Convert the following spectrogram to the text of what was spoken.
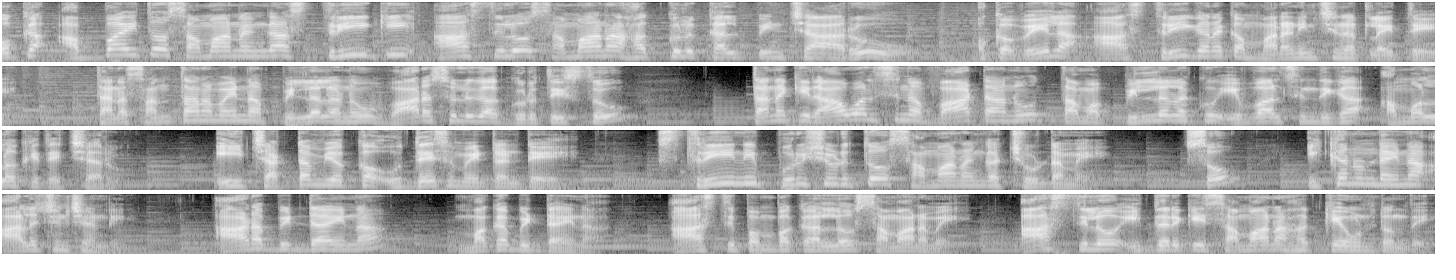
ఒక అబ్బాయితో సమానంగా స్త్రీకి ఆస్తిలో సమాన హక్కులు కల్పించారు. ఒకవేళ ఆ స్త్రీ గనక మరణించినట్లయితే తన సంతానమైన పిల్లలను వారసులుగా గుర్తిస్తూ తనకి రావాల్సిన వాటాను తమ పిల్లలకు ఇవ్వాల్సిందిగా అమల్లోకి తెచ్చారు. ఈ చట్టం యొక్క ఉద్దేశం ఏంటంటే స్త్రీని పురుషుడితో సమానంగా చూడడమే. సో ఇక నుండైనా ఆలోచించండి. ఆడబిడ్డ అయినా మగబిడ్డ అయినా ఆస్తి పంపకాల్లో సమానమే. ఆస్తిలో ఇద్దరికీ సమాన హక్కే ఉంటుంది.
